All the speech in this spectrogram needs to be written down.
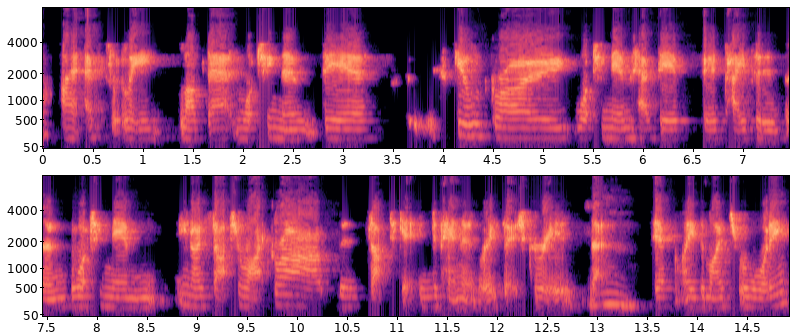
now. I absolutely love that and watching them, their skills grow, watching them have their first papers and watching them, you know, start to write grants and start to get independent research careers. That's mm. definitely the most rewarding.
